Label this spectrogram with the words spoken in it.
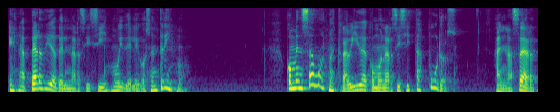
es la pérdida del narcisismo y del egocentrismo. Comenzamos nuestra vida como narcisistas puros. Al nacer,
